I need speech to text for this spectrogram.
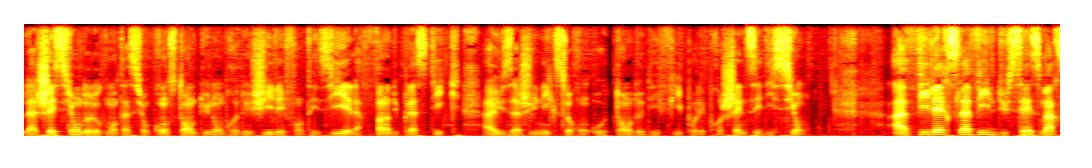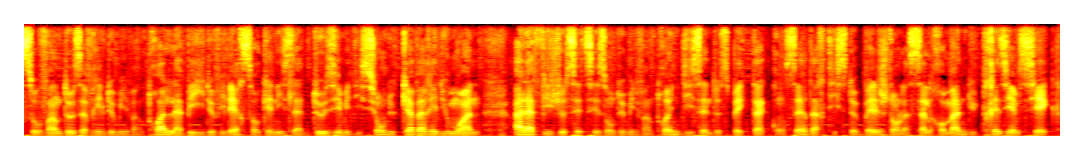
La gestion de l'augmentation constante du nombre de gilets fantaisie et la fin du plastique à usage unique seront autant de défis pour les prochaines éditions. À Villers-la-Ville, du 16 mars au 22 avril 2023, l'abbaye de Villers organise la deuxième édition du Cabaret du Moine. À l'affiche de cette saison 2023, une dizaine de spectacles-concerts d'artistes belges dans la salle romane du XIIIe siècle.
